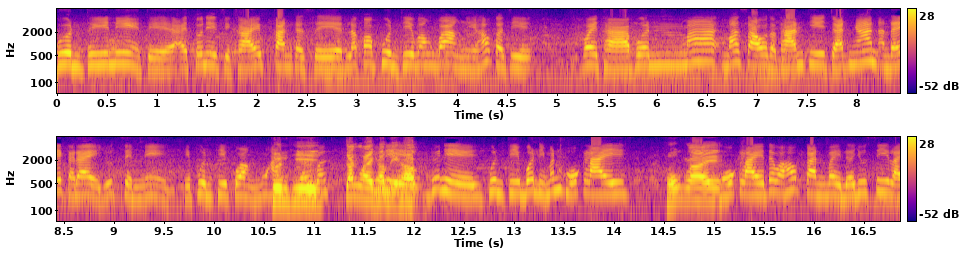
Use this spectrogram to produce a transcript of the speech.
พื้นที่นี่แต่ไอ้ตัวนี้สิขายการเกษตร แล้วก็พื้นที่ว่างๆนี่เฮาก็สิ ไว้ถาเพิ่นมามาเซาสถานที่จัดงานอันใดก็ได้อยุดเส้นนี่ที่พื้นที่กว้างหมู่หัพื้นที่เบิ่งจักไรครับนี่ครับอยู่นี่พื้นที่เบิดนี่มันหกไร่หกไรหกไร่แต่ว่าเฮากันไว้เหลืออยู่สี่ไร่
